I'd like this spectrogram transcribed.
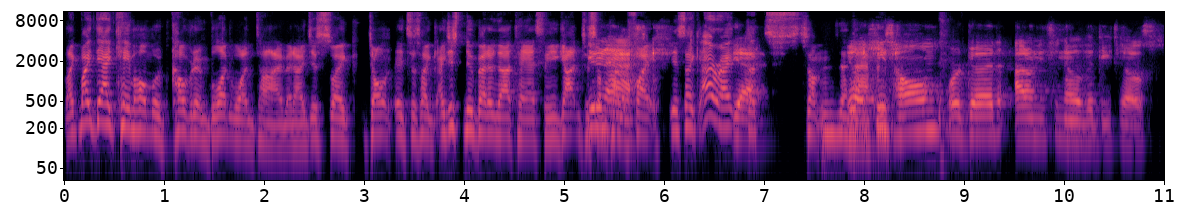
Like my dad came home with covered in blood one time, and I just like don't. It's just like I just knew better not to ask. And he got into You some kind ask. of fight. It's like, all right, Yeah. that's something that like he's home, we're good. I don't need to know the details.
